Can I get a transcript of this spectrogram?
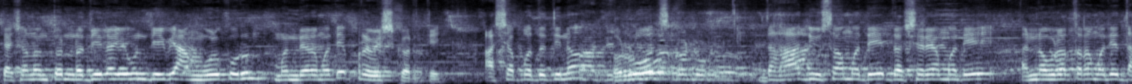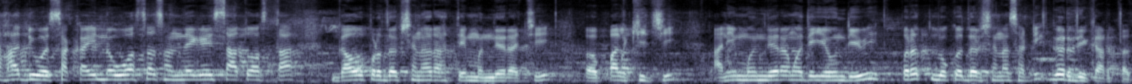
त्याच्यानंतर नदीला येऊन देवी आंघोळ करून मंदिरामध्ये प्रवेश करते. अशा पद्धतीनं रोज दहा दिवसामध्ये दसऱ्यामध्ये नवरात्रामध्ये दहा दिवस सकाळी नऊ वाजता संध्याकाळी सात वाजता गाव प्रदक्षिणा राहते मंदिराची पालखीची. आणि मंदिरामध्ये येऊन देवी परत लोकदर्शनासाठी गर्दी करतात.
